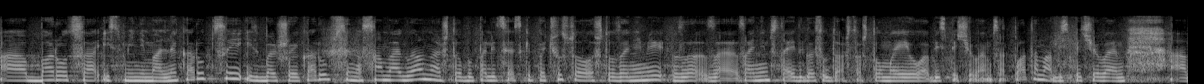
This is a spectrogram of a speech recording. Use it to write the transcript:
а, бороться и с минимальной коррупцией, и с большой коррупцией, но самое главное, чтобы полицейский почувствовал, что за, ними, за, за, за ним стоит государство, что мы его обеспечиваем зарплатами, обеспечиваем а,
